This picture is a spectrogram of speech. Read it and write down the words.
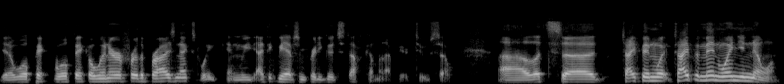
you know we'll pick we'll pick a winner for the prize next week. And we I think we have some pretty good stuff coming up here too. So uh, let's uh, type in type them in when you know them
